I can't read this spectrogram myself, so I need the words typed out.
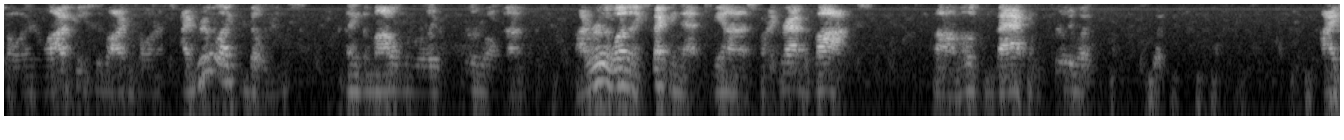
So there's a lot of pieces, a lot of components. I really like the buildings. I think the models were really, really well done. I really wasn't expecting that, to be honest. When I grabbed the box, um, I looked back, and really what I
